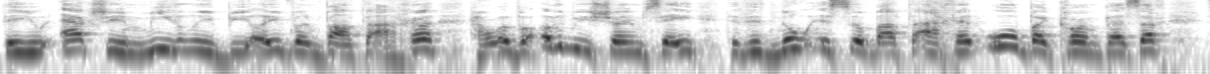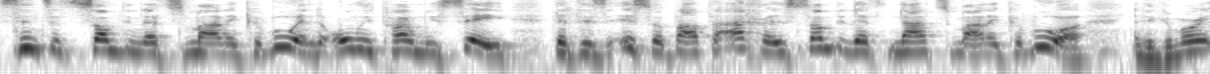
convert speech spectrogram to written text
that you actually immediately be over in Balta'acha. However, other Rishonim say that there's no Issa Balta'acha at all by korban Pesach, since it's something that's Zman Kavua, and the only time we say that there's Issa Balta'acha is something that's not Zman Kavua. And the Gemara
